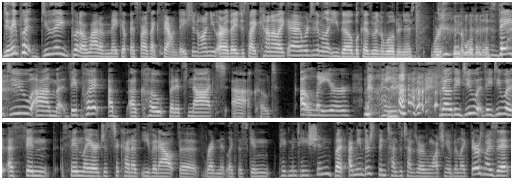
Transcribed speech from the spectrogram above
Do they put do they put a lot of makeup as far as like foundation on you, or are they just like kind of like, eh, we're just gonna let you go because we're in the wilderness. We're in the wilderness. They do. Um, they put a, a coat, but it's not uh, a coat. A layer of paint. no, they do. They do a, a thin, thin layer just to kind of even out the redness, like the skin pigmentation. But I mean, there's been tons of times where I've been watching. I've been like, "There's my zit."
